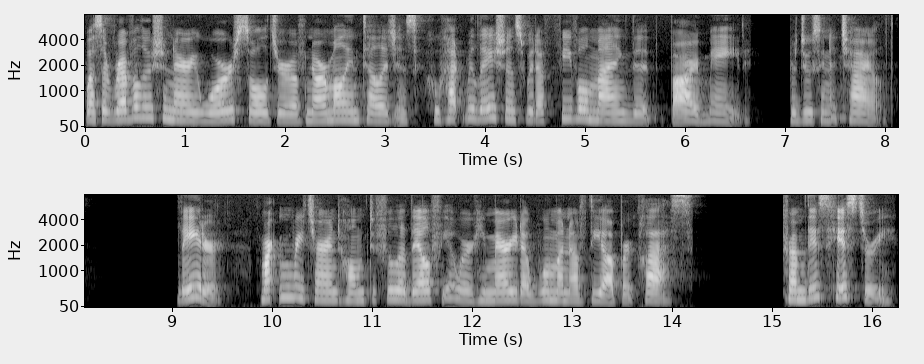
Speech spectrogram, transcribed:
was a Revolutionary War soldier of normal intelligence who had relations with a feeble minded barmaid, producing a child. Later, Martin returned home to Philadelphia where he married a woman of the upper class. From this history,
